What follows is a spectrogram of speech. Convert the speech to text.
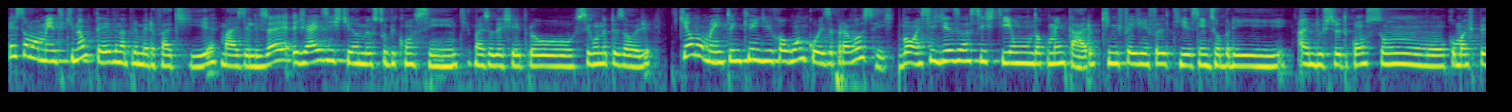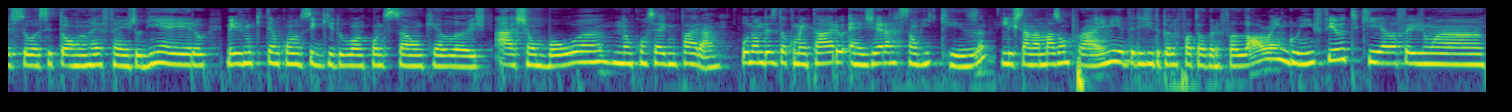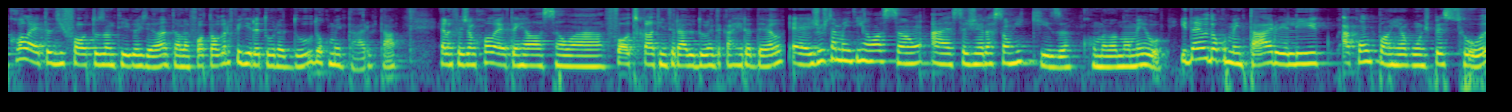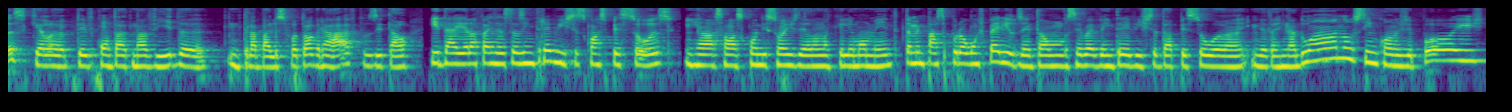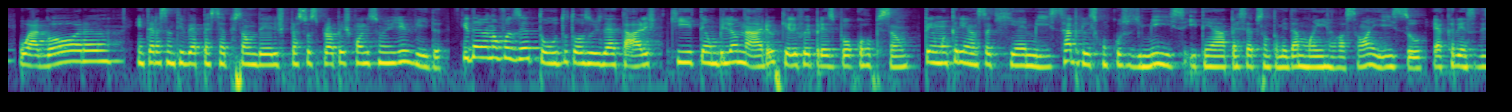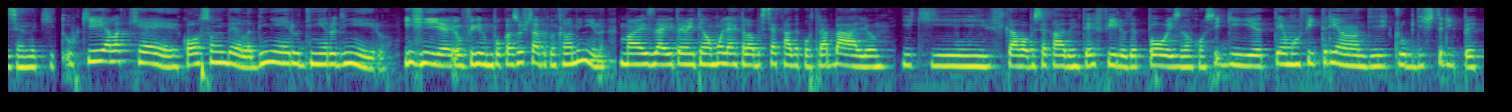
Esse é um momento que não teve na primeira fatia, mas ele já, existia no meu subconsciente, mas eu deixei pro segundo episódio, que é o momento em que eu indico alguma coisa para vocês. Bom, esses dias eu assisti um documentário que me fez refletir assim sobre a indústria do consumo, como as pessoas se tornam reféns do dinheiro, mesmo que tenham conseguido uma condição que elas acham boa, não conseguem parar. O nome desse documentário é Geração Riqueza. Ele está na Amazon Prime e é dirigido pela fotógrafa Lauren Greenfield, que ela fez uma coleta de fotos antigas dela, então ela é fotógrafa e diretora do documentário, tá? Ela fez uma coleta em relação a fotos que ela tinha tirado durante a carreira dela, é justamente em relação a essa geração riqueza, como ela nomeou. E daí o documentário, ele acompanha algumas pessoas que ela teve contato na vida, em trabalhos fotográficos e tal. E daí ela faz essas entrevistas com as pessoas em relação às condições dela naquele momento. Também passa por alguns períodos, então você vai ver a entrevista da pessoa em determinado ano, cinco anos depois, o agora. É interessante ver a percepção deles para suas próprias condições de vida. E daí eu não vou dizer tudo, todos os detalhes, que tem um bilionário que ele foi preso por corrupção. Tem uma criança que é Miss, sabe aqueles concursos de Miss? E tem a percepção também da mãe em relação a isso. É a criança dizendo que o que ela quer, qual o sonho dela, dinheiro, dinheiro, dinheiro. E eu fiquei um pouco assustada com aquela menina. Mas aí também tem uma mulher que ela é obcecada por trabalho e que ficava obcecada em ter filho depois, não conseguia. Tem uma anfitriã de clube de stripper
